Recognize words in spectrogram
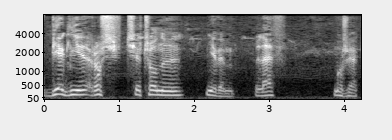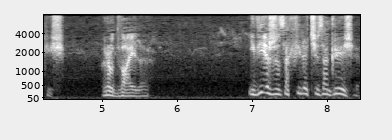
biegnie rozsieczony, nie wiem, lew, może jakiś Rottweiler. I wiesz, że za chwilę cię zagryzie.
